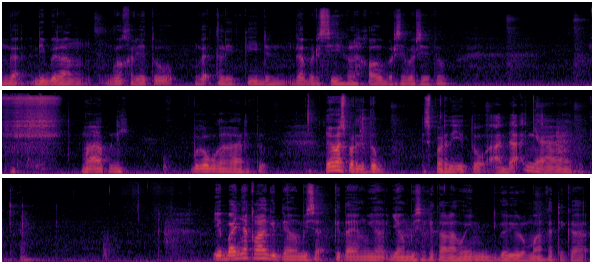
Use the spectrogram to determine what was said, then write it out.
nggak dibilang gue kerja tuh nggak teliti dan nggak bersih lah kalau bersih bersih tuh. Maaf nih buka-buka kartu. Tapi mas seperti itu seperti itu adanya gitu kan. Ya banyak lah gitu yang bisa kita yang, yang bisa kita lakuin juga di rumah ketika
